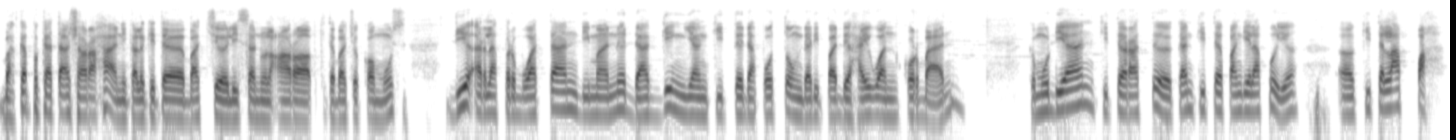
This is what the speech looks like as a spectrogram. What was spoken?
Bahkan perkataan syarahan ni kalau kita baca lisanul arab kita baca komus dia adalah perbuatan di mana daging yang kita dah potong daripada haiwan korban kemudian kita ratakan kita panggil apa ya uh, kita lapah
